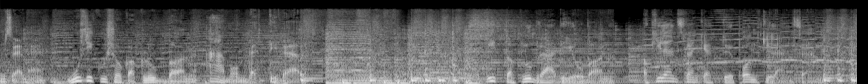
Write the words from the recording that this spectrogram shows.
Örömzene. Muzsikusok a klubban Ámon Bettivel. Itt a Klubrádióban, a 92.9-en.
